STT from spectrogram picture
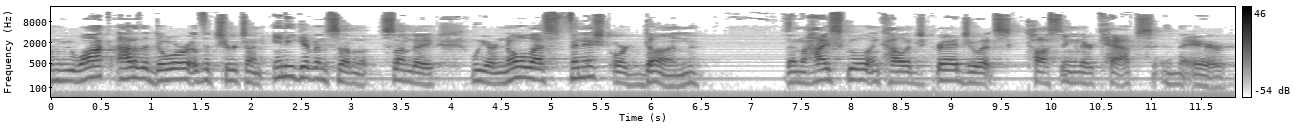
When we walk out of the door of the church on any given Sunday, we are no less finished or done than the high school and college graduates tossing their caps in the air.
